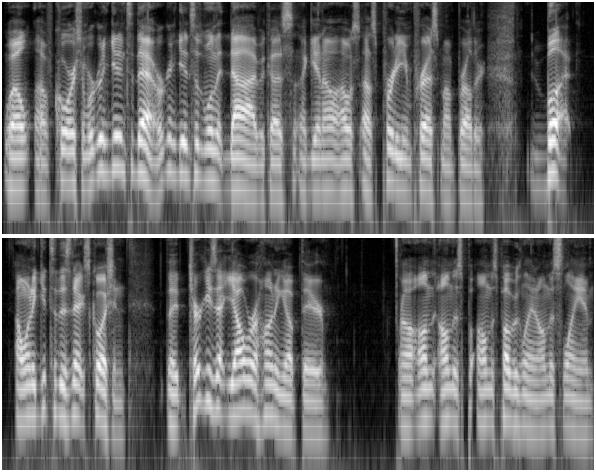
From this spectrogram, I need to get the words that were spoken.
Well, of course, and we're going to get into that. We're going to get into the one that died because, again, I was, I was pretty impressed, my brother. But I want to get to this next question. The turkeys that y'all were hunting up there uh, on on this on this public land on this land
